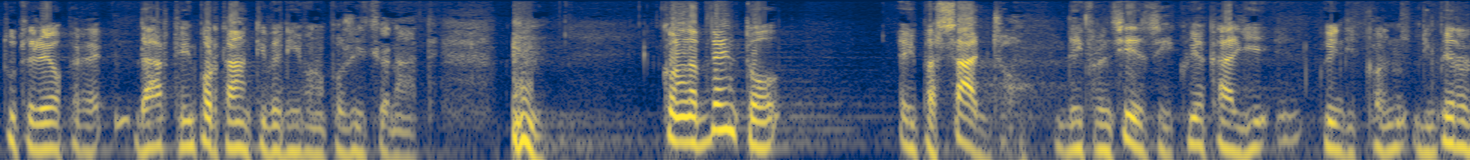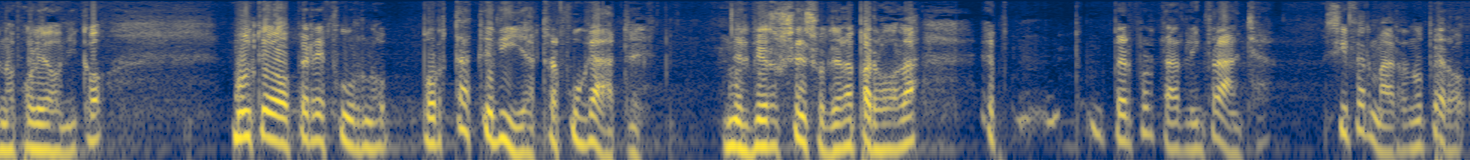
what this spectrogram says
tutte le opere d'arte importanti venivano posizionate. Con l'avvento e il passaggio dei francesi qui a Cagli, quindi con l'impero napoleonico, molte opere furono portate via, trafugate nel vero senso della parola, per portarle in Francia. Si fermarono però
